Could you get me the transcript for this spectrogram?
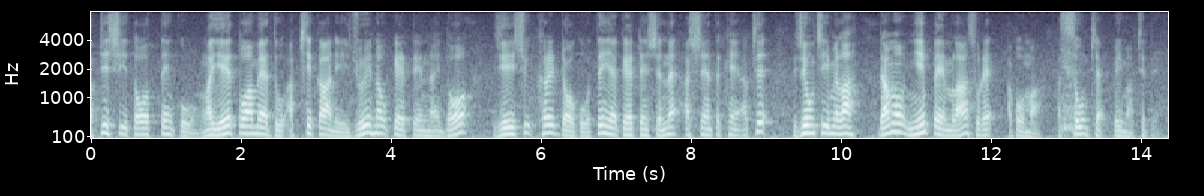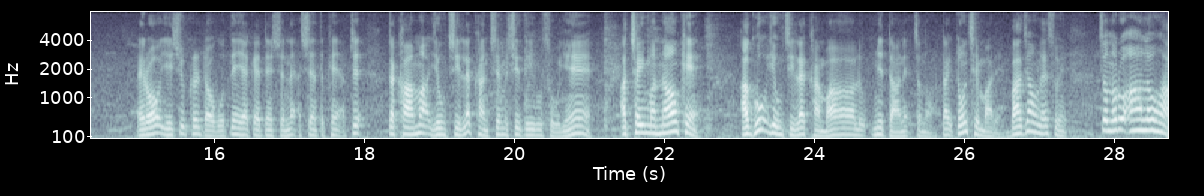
အပြစ်ရှိသောတင့်ကိုငရဲသွားမဲ့သူအဖြစ်ကနေရွေးနှုတ်ကဲတင်နိုင်သောယေရှုခရစ်တော်ကိုတင့်ရဲ့ကဲတင်ရှင်နဲ့အရှင်သခင်အဖြစ်ယုံကြည်မလားဒါမှမဟုတ်ညင်းပယ်မလားဆိုတဲ့အပေါ်မှာအဆုံးအဖြတ်ပေးမှာဖြစ်တယ်အဲ့တော့ယေရှုခရစ်တော်ကိုသင်ရဲ့ကယ်တင်ရှင်နဲ့အရှင်သခင်အဖြစ်တခါမှယုံကြည်လက်ခံခြင်းမရှိသေးဘူးဆိုရင်အချိန်မနှောင်းခင် အခုယုံကြည်လက်ခံပါလို့မေတ္တာနဲ့ကျွန်တော်တိုက်တွန်းချင်ပါတယ်။ဘာကြောင့်လဲဆိုရင်ကျွန်တော်တို့အားလုံးဟာ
